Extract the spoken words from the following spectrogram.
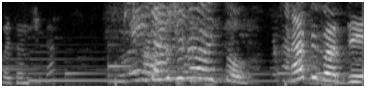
কই তনশিকা? ওই তো। হ্যাপি বার্থডে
